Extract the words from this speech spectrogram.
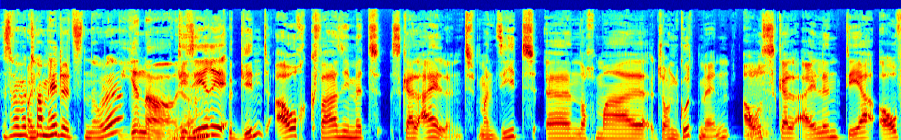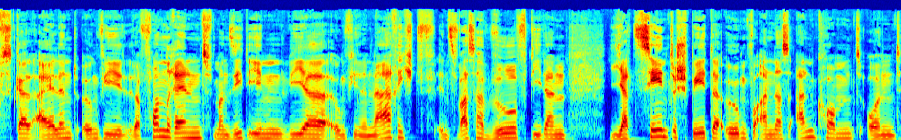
Das war mit Und- Tom Hiddleston, oder? Genau. Die ja. Serie beginnt auch quasi mit Skull Island. Man sieht äh, nochmal John Goodman aus Skull Island, der auf Skull Island irgendwie davonrennt. Man sieht ihn, wie er irgendwie eine Nachricht ins Wasser wirft, die dann Jahrzehnte später irgendwo anders ankommt und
